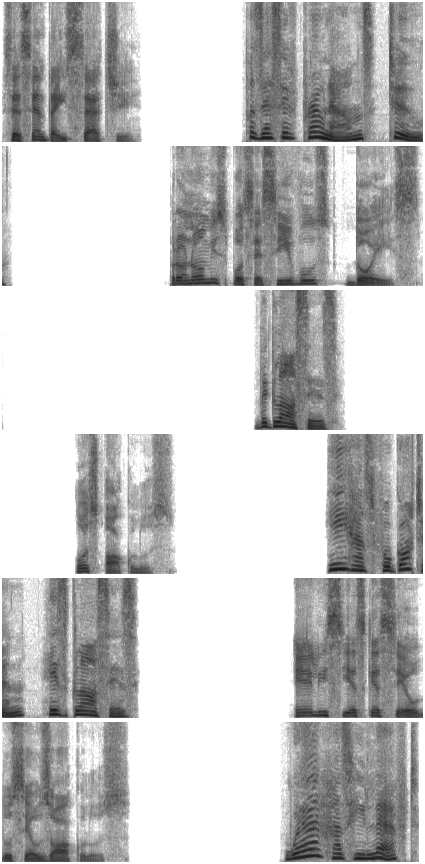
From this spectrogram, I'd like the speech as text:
67. Possessive pronouns 2. Pronomes possessivos 2. The glasses. Os óculos. He has forgotten his glasses. Ele se esqueceu dos seus óculos. Where has he left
